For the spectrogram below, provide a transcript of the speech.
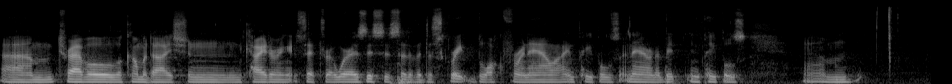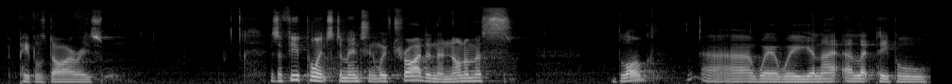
um, travel, accommodation, catering, etc. Whereas this is sort of a discrete block for an hour in people's, an hour and a bit in people's, um, people's diaries. There's a few points to mention. We've tried an anonymous blog uh, where we let people,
